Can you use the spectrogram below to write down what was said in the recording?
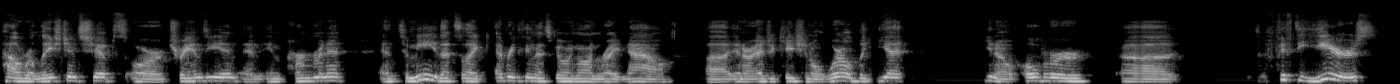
how relationships are transient and impermanent. And to me, that's like everything that's going on right now uh, in our educational world. But yet, you know, over uh, 50 years,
